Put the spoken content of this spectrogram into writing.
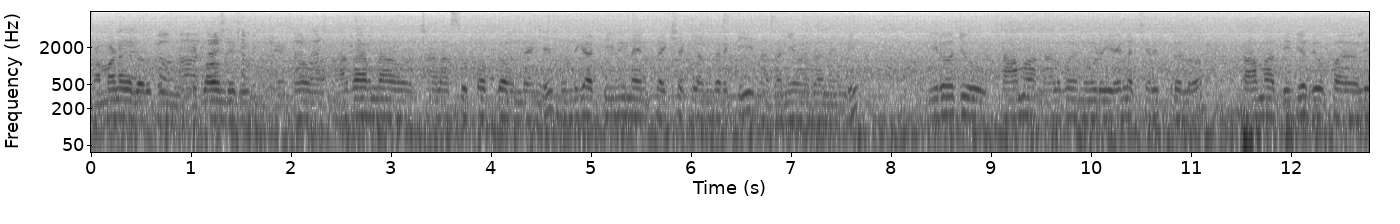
బ్రహ్మాండంగా జరుగుతుంది? ఎట్లా ఉండేది సో ఆదరణ చాలా సూపర్గా ఉందండి. ముందుగా టీవీ నైన్ ప్రేక్షకులందరికీ నా ధన్యవాదాలండి. ఈరోజు తామ నలభై మూడు ఏళ్ళ చరిత్రలో తామ దివ్య దీపావళి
